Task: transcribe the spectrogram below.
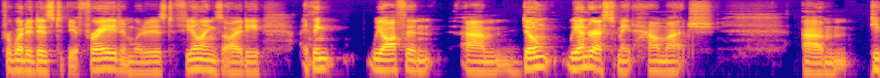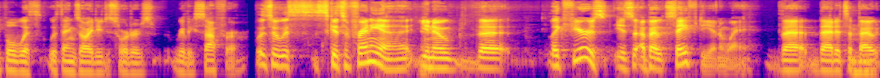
for what it is to be afraid and what it is to feel anxiety, I think we often um, don't we underestimate how much um, people with with anxiety disorders really suffer. So with schizophrenia, you know the like fear is, is about safety in a way that that it's mm-hmm. about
